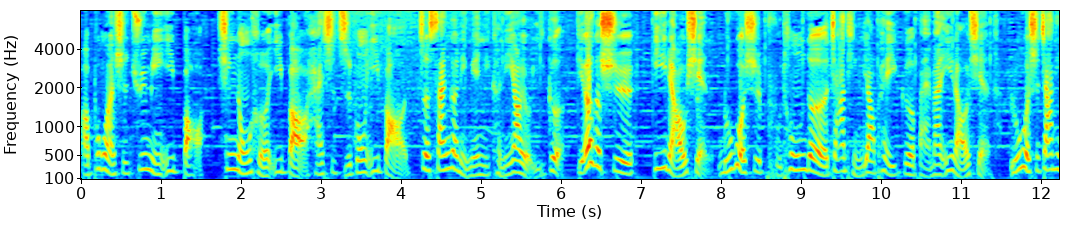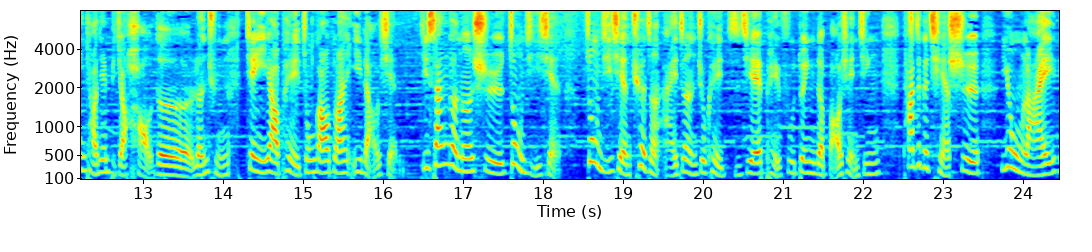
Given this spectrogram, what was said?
啊，不管是居民医保、新农合医保还是职工医保，这三个里面你肯定要有一个。第二个是医疗险，如果是普通的家庭要配一个百万医疗险，如果是家庭条件比较好的人群，建议要配中高端医疗险。第三个呢是重疾险。重疾险确诊癌症就可以直接赔付对应的保险金，它这个钱是用来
